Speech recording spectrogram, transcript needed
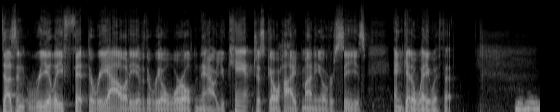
doesn't really fit the reality of the real world now. You can't just go hide money overseas and get away with it. Mm-hmm.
